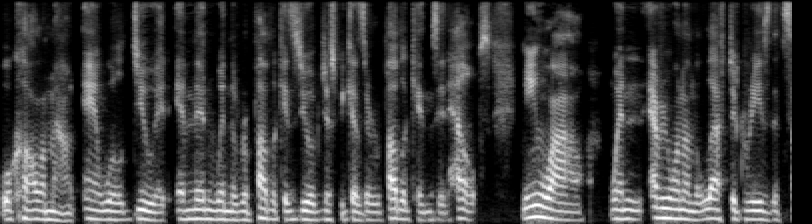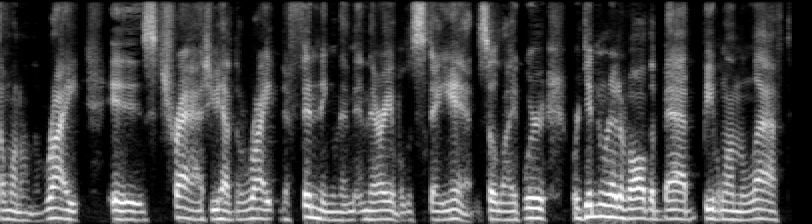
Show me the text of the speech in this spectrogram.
we'll call them out and we'll do it. And then when the republicans do it just because they're republicans it helps. Meanwhile when everyone on the left agrees that someone on the right is trash you have the right defending them and they're able to stay in. So like we're we're getting rid of all the bad people on the left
